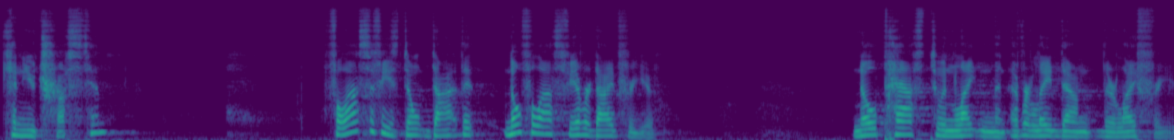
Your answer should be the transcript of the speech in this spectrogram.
Can you trust him? Philosophies don't die, they, no philosophy ever died for you. No path to enlightenment ever laid down their life for you.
